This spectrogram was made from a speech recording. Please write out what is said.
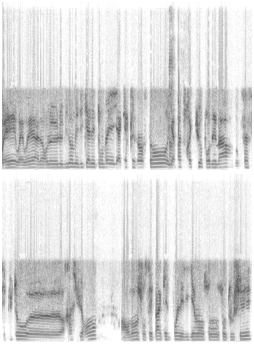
Ouais, ouais, ouais. Alors le, le bilan médical est tombé il y a quelques instants. Il n'y a pas de fracture pour Neymar, donc ça c'est plutôt euh, rassurant. En revanche, on ne sait pas à quel point les ligaments sont, sont touchés.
